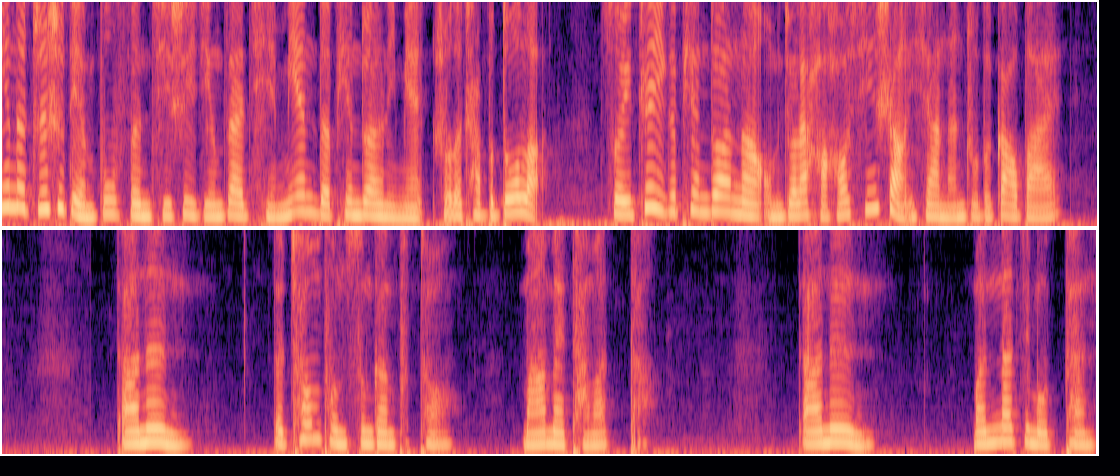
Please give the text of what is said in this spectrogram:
天的知识点部分其实已经在前面的片段里面说的差不多了，所以这一个片段呢，我们就来好好欣赏一下男主的告白。나는 너 처음 본 순간부터 마음에 담았다. 나는 만나지 못한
